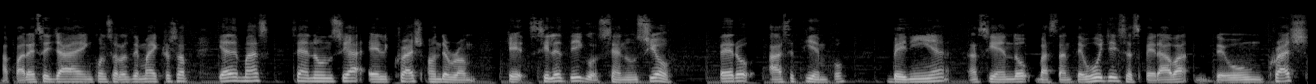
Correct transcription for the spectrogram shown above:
aparece ya en consolas de Microsoft y además se anuncia el Crash on the Run, que si les digo, se anunció, pero hace tiempo venía haciendo bastante bulla y se esperaba de un Crash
